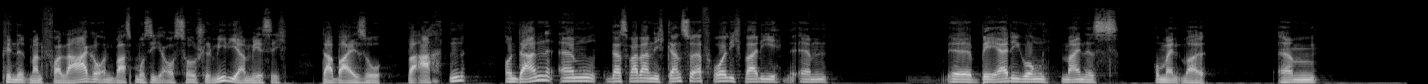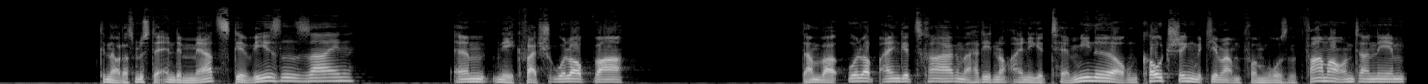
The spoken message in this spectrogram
findet man Verlage? Und was muss ich auch Social Media mäßig dabei so beachten? Und dann, ähm, das war dann nicht ganz so erfreulich, war die ähm, äh, Beerdigung meines, Moment mal, ähm, genau, das müsste Ende März gewesen sein. Ähm, nee, Quatsch, Urlaub war, dann war Urlaub eingetragen, dann hatte ich noch einige Termine, auch ein Coaching mit jemandem vom großen Pharmaunternehmen.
